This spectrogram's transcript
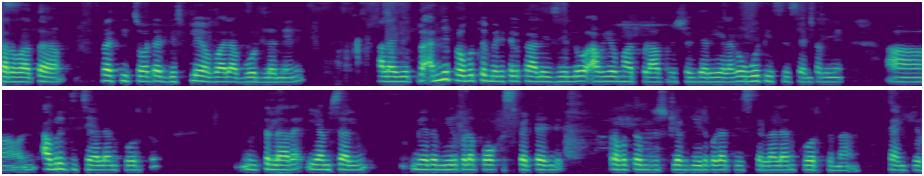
తర్వాత ప్రతి చోట డిస్ప్లే అవ్వాలి ఆ బోర్డులన్నీ అలాగే అన్ని ప్రభుత్వ మెడికల్ కాలేజీల్లో అవయవ మార్పిడి ఆపరేషన్లు జరిగేలాగా ఓటీసీ సెంటర్ని అభివృద్ధి చేయాలని కోరుతూ మిత్రులారా ఈ అంశాల మీద మీరు కూడా ఫోకస్ పెట్టండి. ప్రభుత్వం దృష్టిలోకి మీరు కూడా తీసుకెళ్ళాలని కోరుతున్నాను. థ్యాంక్ యూ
